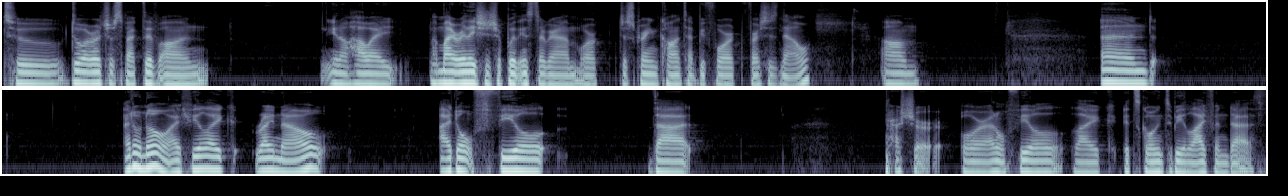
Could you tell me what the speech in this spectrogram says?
to do a retrospective on, you know, how I, my relationship with Instagram or just creating content before versus now. Um, and I don't know. I feel like right now, I don't feel that pressure or I don't feel like it's going to be life and death,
